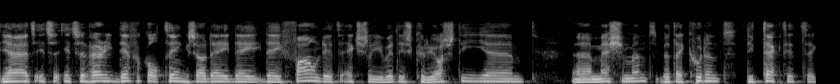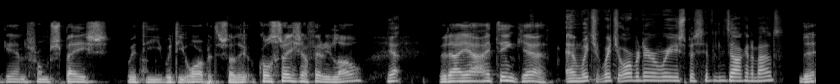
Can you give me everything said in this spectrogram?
yeah it's it's it's a very difficult thing so they they they found it actually with this curiosity um, uh, measurement but they couldn't detect it again from space with the with the orbiter so the concentrations are very low Yeah. but i yeah, i think yeah And which which orbiter were you specifically talking about? the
